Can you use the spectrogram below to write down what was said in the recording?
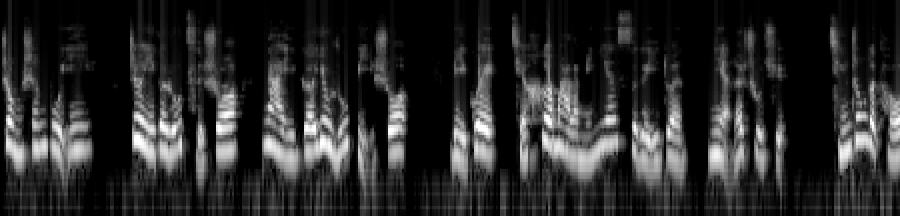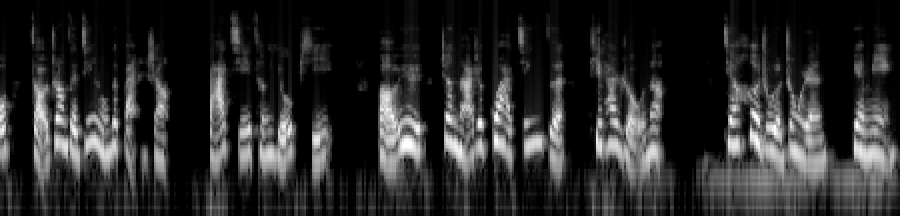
众声不一，这一个如此说，那一个又如彼说。李贵且喝骂了明烟四个一顿，撵了出去。秦钟的头早撞在金荣的板上，打起一层油皮。宝玉正拿着挂金子替他揉呢，见喝住了众人，便命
